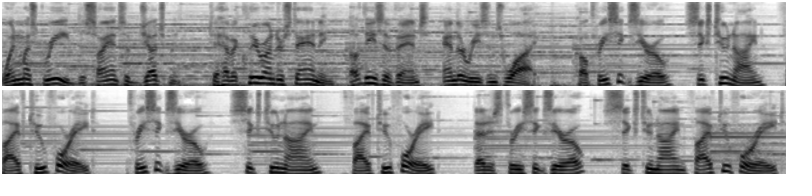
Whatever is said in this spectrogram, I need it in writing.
one must read the Science of Judgment to have a clear understanding of these events and the reasons why. Call 360 629 5248, 360 629 5248. That is 360 629 5248,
